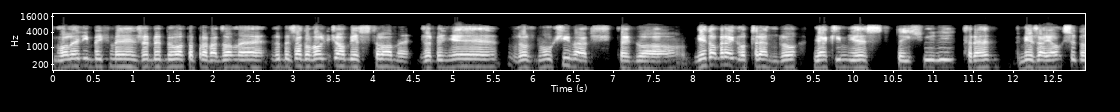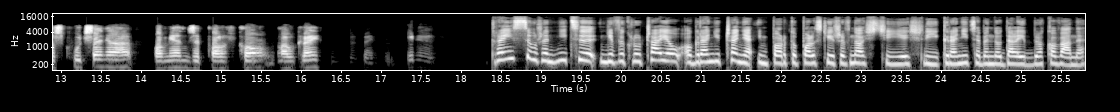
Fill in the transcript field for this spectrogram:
Wolelibyśmy, żeby było to prowadzone, żeby zadowolić obie strony, żeby nie rozdmuchiwać tego niedobrego trendu, jakim jest w tej chwili trend zmierzający do skłócenia pomiędzy Polską a Ukrainą. Ukraińscy urzędnicy nie wykluczają ograniczenia importu polskiej żywności, jeśli granice będą dalej blokowane.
